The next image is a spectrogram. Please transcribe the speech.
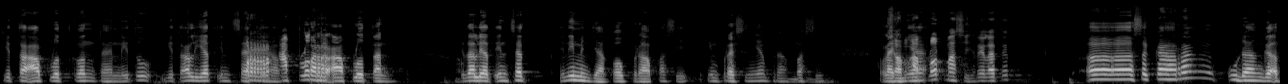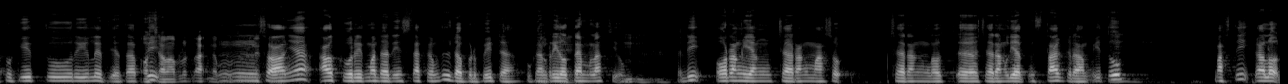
kita upload konten itu kita lihat insightnya Per upload per uploadan. Kita lihat insight ini menjangkau berapa sih, impressionnya berapa Mm-mm. sih, Jam like-nya. upload masih related? Eh, sekarang udah nggak begitu relate ya, Oh, tapi jam upload nggak begitu relate. soalnya algoritma dari Instagram itu sudah berbeda, bukan Oke. real time lagi om. Mm, mm, mm. Jadi orang yang jarang masuk, jarang eh, jarang lihat Instagram itu Mm. pasti kalau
